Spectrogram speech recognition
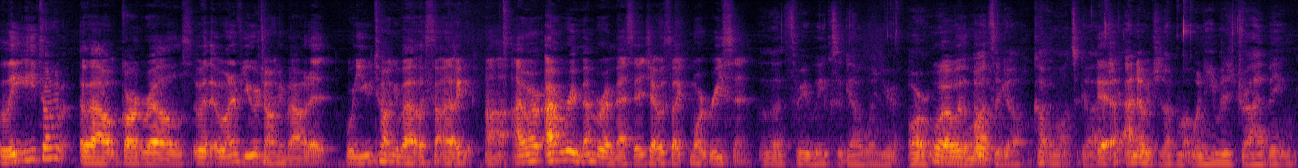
Lee, he talked about guardrails. Whenever you were talking about it, were you talking about like like uh, I remember, I remember a message that was like more recent. Uh, three weeks ago when you're, or Well, was- a month ago, a couple months ago. Actually. Yeah. I know what you're talking about. When he was driving,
